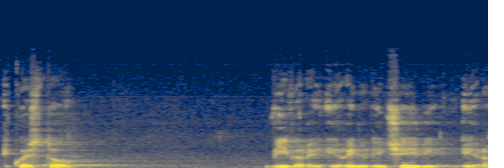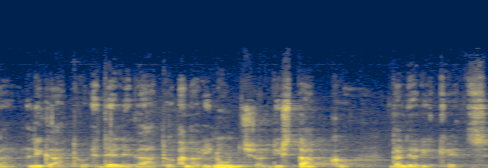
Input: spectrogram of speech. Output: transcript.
E questo vivere il regno dei cieli era legato ed è legato alla rinuncia, al distacco dalle ricchezze.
